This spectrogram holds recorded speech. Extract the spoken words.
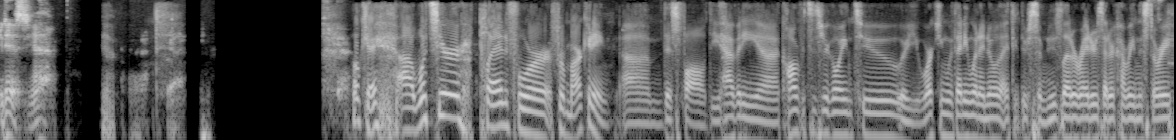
It is, yeah. Yeah. yeah. Okay. Uh, what's your plan for for marketing um, this fall? Do you have any uh, conferences you're going to? Are you working with anyone? I know I think there's some newsletter writers that are covering the story.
